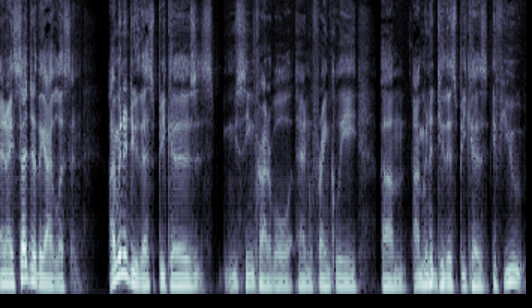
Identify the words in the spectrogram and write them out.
And I said to the guy, listen, I'm going to do this because you seem credible. And frankly, um, I'm going to do this because if you,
